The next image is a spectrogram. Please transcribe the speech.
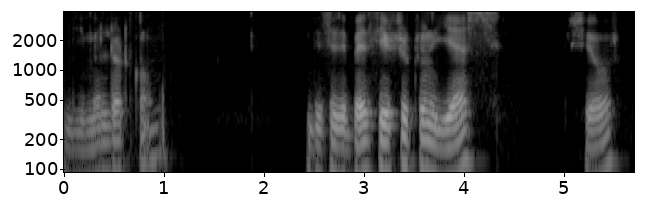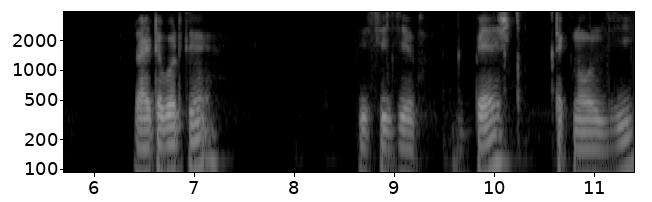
gmail.com this is a best youtube yes sure write about the this is a best technology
